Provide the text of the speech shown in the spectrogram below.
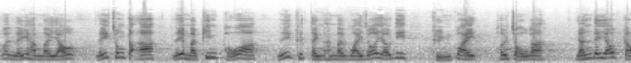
喂，你係咪有利益衝突啊？你係咪偏頗啊？你啲決定係咪為咗有啲權貴去做㗎？人哋有咁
